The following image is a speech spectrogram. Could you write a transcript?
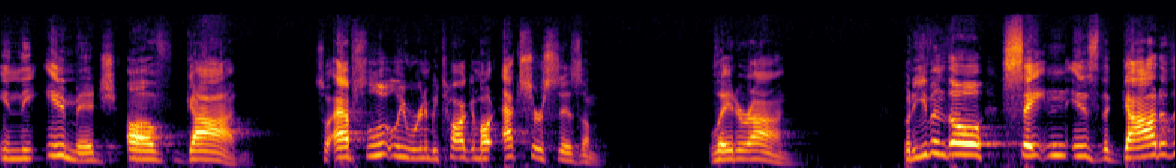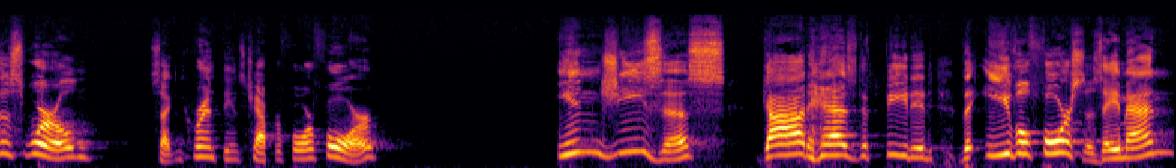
in the image of God. So, absolutely, we're going to be talking about exorcism later on. But even though Satan is the God of this world, 2 Corinthians chapter 4 4, in Jesus, God has defeated the evil forces. Amen?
